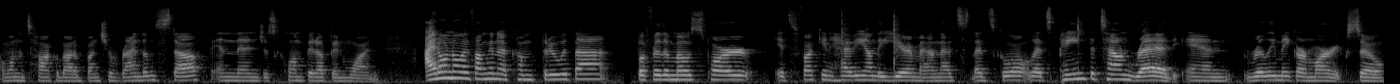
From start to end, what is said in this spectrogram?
I want to talk about a bunch of random stuff and then just clump it up in one. I don't know if I'm going to come through with that, but for the most part, it's fucking heavy on the year, man. Let's let's go out. Let's paint the town red and really make our mark. So,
